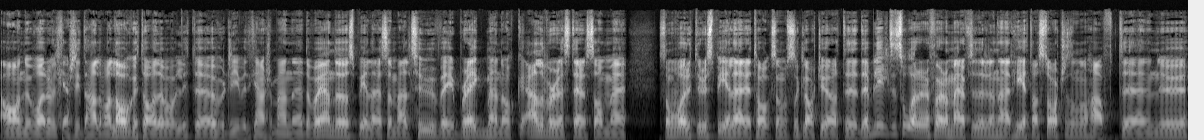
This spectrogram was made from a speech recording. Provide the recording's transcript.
ja, nu var det väl kanske inte halva laget då, det var väl lite överdrivet kanske, men eh, det var ju ändå spelare som Altuve, Bregman och Alvarez där som, eh, som varit ur spel här ett tag, som såklart gör att det, det blir lite svårare för dem här efter den här heta starten som de haft. Nu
